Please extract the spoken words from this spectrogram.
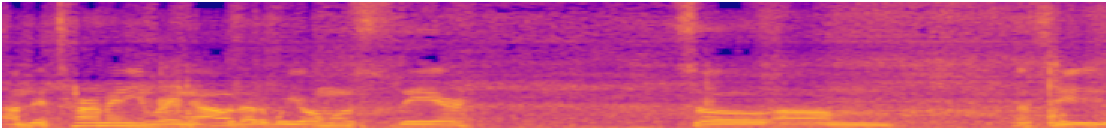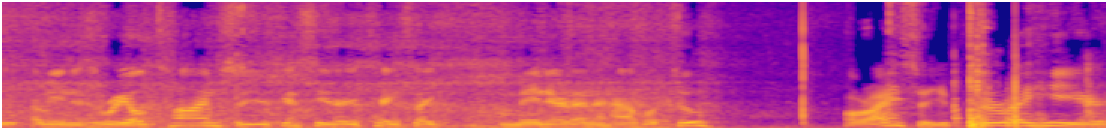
I'm determining right now that we're almost there. So um, let's see. I mean, it's real time, so you can see that it takes like a minute and a half or two. All right, so you put it right here.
